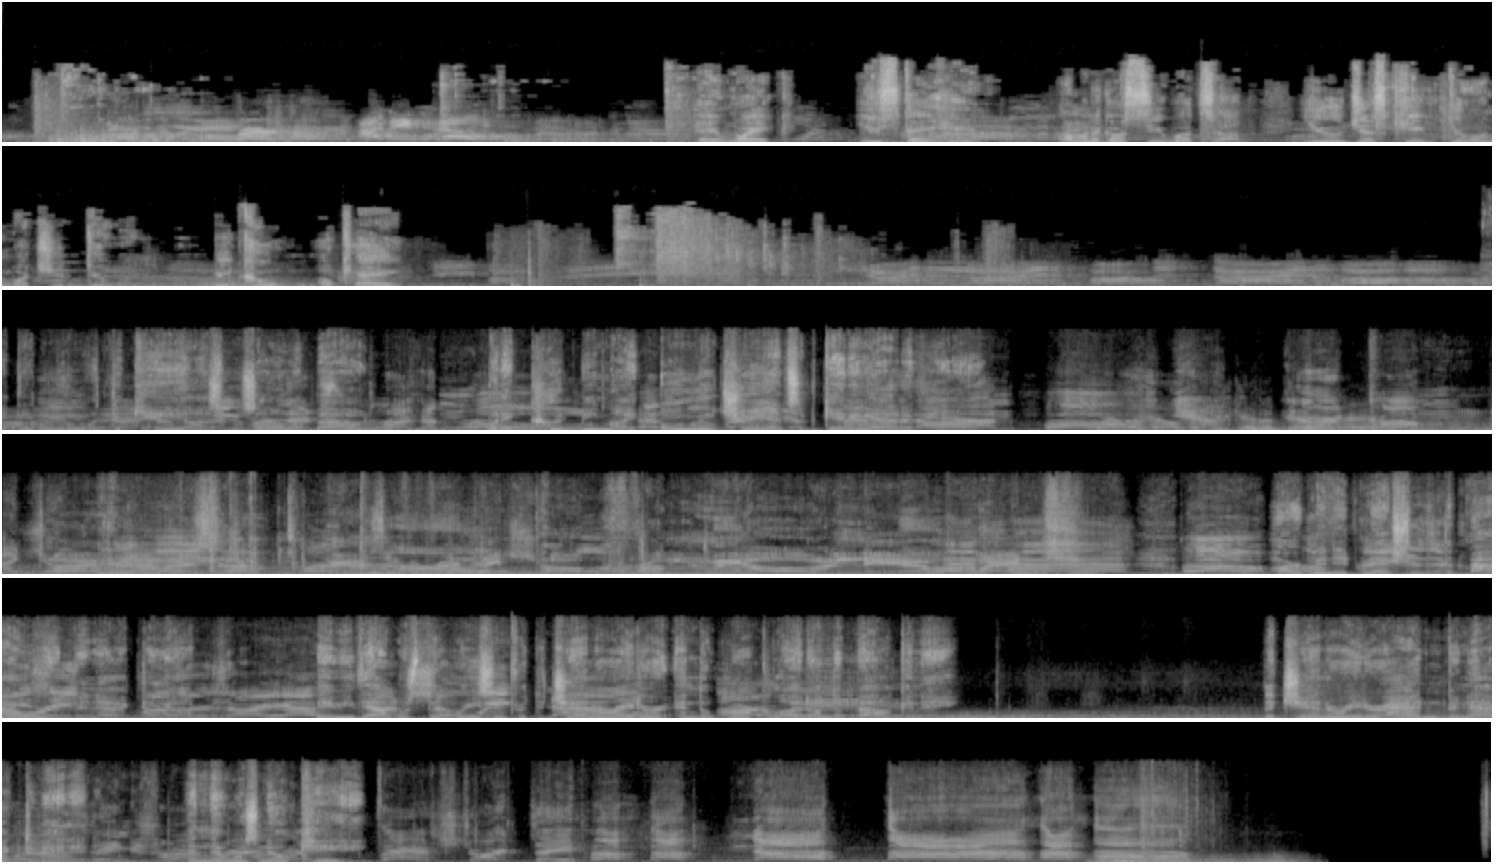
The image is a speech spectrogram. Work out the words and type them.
Bert, I need help. Hey, Wake, you stay here. I'm gonna go see what's up. You just keep doing what you're doing. Be cool, okay? I didn't know what the chaos was all about, but it could be my only chance of getting out of here. Here's a friendly poke from Mjolnir, wench. Hartman had mentioned that the power had been acting up. Maybe that was the reason for the generator and the work light on the balcony. The generator hadn't been activated, and there was no key. Fast, aren't they? Nah. Ah, ah, ah.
